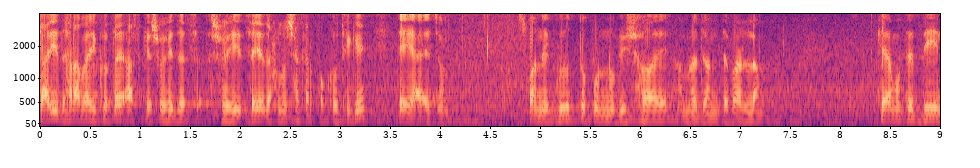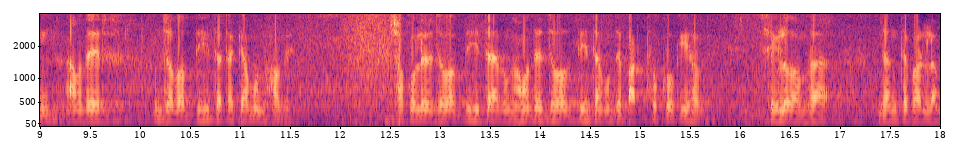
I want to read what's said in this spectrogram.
তারই ধারাবাহিকতায় আজকে শহীদ শহীদ সৈয়দ আহমদ শাখার পক্ষ থেকে এই আয়োজন। অনেক গুরুত্বপূর্ণ বিষয় আমরা জানতে পারলাম। কেয়ামতের দিন আমাদের জবাবদিহিতাটা কেমন হবে? সকলের জবাবদিহিতা এবং আমাদের জবাবদিহিতার মধ্যে পার্থক্য কী হবে সেগুলো আমরা জানতে পারলাম।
